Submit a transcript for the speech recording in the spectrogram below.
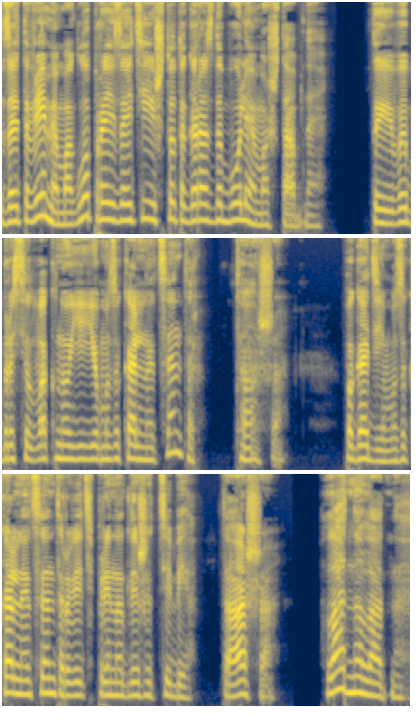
За это время могло произойти и что-то гораздо более масштабное. Ты выбросил в окно ее музыкальный центр? Таша. Погоди, музыкальный центр ведь принадлежит тебе. Таша. Ладно, ладно,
